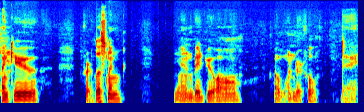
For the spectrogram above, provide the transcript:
thank you for listening and bid you all a wonderful day.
